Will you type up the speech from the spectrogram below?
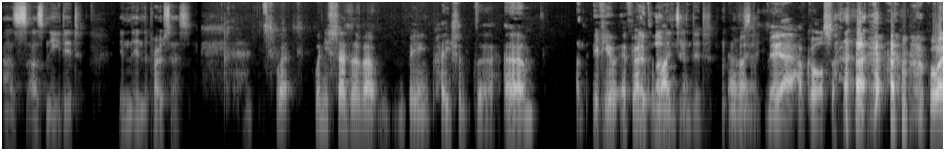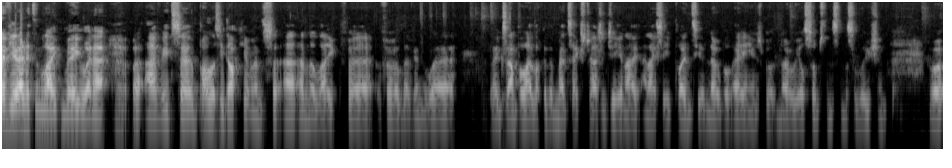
as as needed in in the process. Well, when you said about being patient there, um, if you if you're no anything like intended, yeah, yeah, of course. but if you're anything like me, when I when I read certain policy documents uh, and the like for for a living, where, for example, I look at the medtech strategy and I and I see plenty of noble aims, but no real substance in the solution. But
